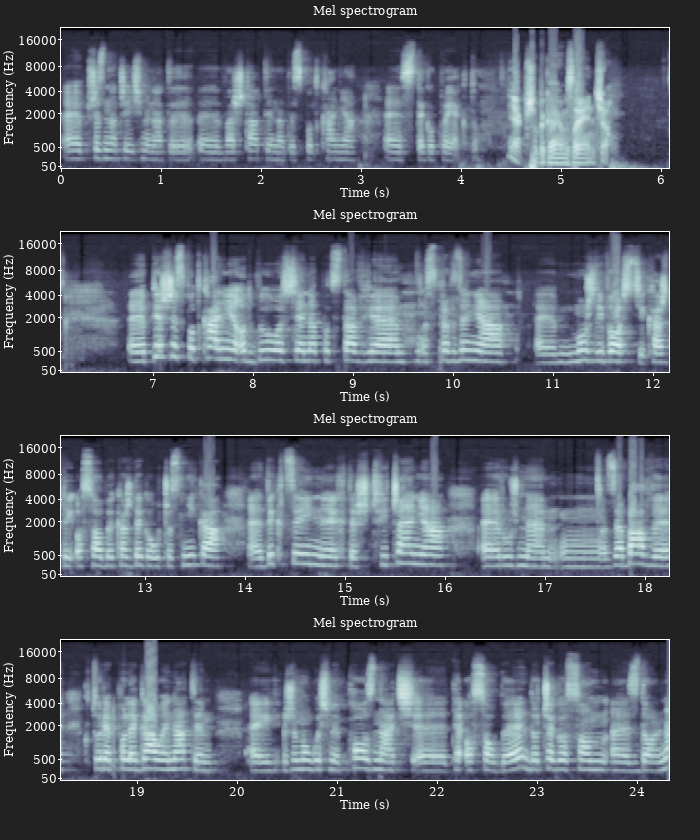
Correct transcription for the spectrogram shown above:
e, przeznaczyliśmy na te e, warsztaty, na te spotkania z tego projektu. Jak przebiegają zajęcia? Pierwsze spotkanie odbyło się na podstawie sprawdzenia możliwości każdej osoby, każdego uczestnika e, dykcyjnych, też ćwiczenia, e, różne mm, zabawy, które polegały na tym, e, że mogłyśmy poznać te osoby, do czego są zdolne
